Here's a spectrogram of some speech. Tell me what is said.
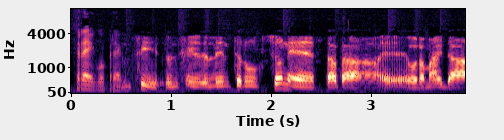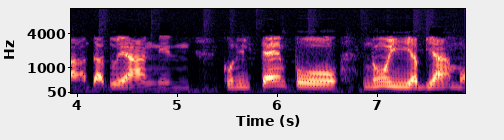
Prego, prego. Sì, sì l'interruzione è stata eh, oramai da, da due anni. Con il tempo noi abbiamo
